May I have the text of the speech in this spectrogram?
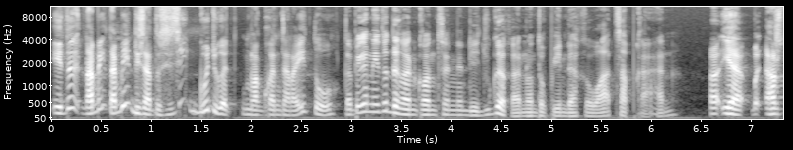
Itu tapi tapi di satu sisi gue juga melakukan cara itu. Tapi kan itu dengan konsennya dia juga kan untuk pindah ke WhatsApp kan? Eh, iya harus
